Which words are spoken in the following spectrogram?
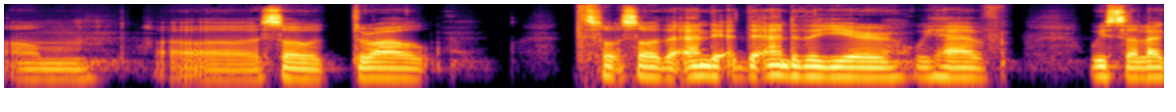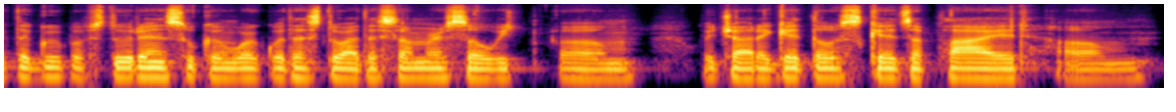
Um, uh, so throughout so so the end at the end of the year we have we select a group of students who can work with us throughout the summer. So we um, we try to get those kids applied um,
